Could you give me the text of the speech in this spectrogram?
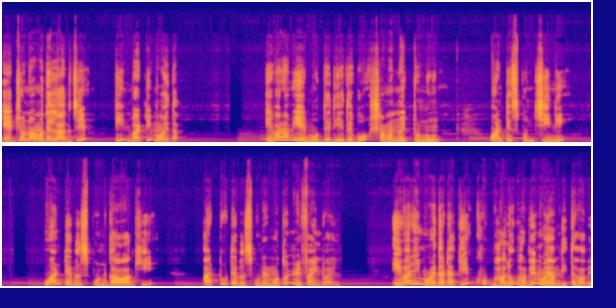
এর জন্য আমাদের লাগছে তিন বাটি ময়দা। এবার আমি এর মধ্যে দিয়ে দেব সামান্য একটু নুন, ওয়ান টিস্পুন চিনি, ওয়ান টেবিল স্পুন গাওয়া ঘি আর টু টেবিল স্পুনের মতন রিফাইন্ড অয়েল। এবার এই ময়দাটাকে খুব ভালোভাবে ময়াম দিতে হবে।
